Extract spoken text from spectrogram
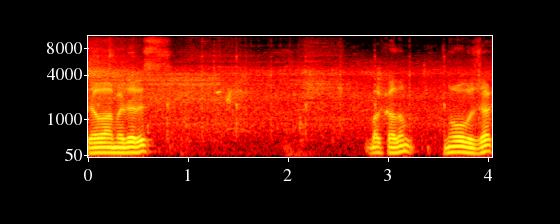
devam ederiz. Bakalım ne olacak.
